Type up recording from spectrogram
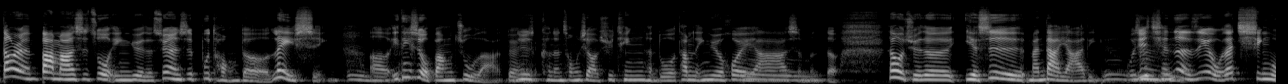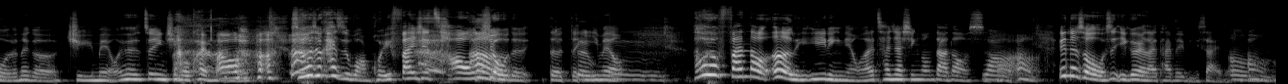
当然，爸妈是做音乐的，虽然是不同的类型，嗯、呃，一定是有帮助啦。对，就是可能从小去听很多他们的音乐会啊什么的，嗯、但我觉得也是蛮大压力的。嗯、我记得前阵子是因为我在清我的那个 Gmail，因为最近 Gmail 快满了，所以我就开始往回翻一些超旧的、嗯、的的 email。然后又翻到二零一零年，我来参加星光大道的时候，嗯，因为那时候我是一个人来台北比赛的，嗯，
